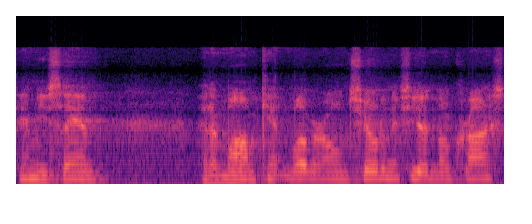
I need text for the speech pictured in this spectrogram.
Tim, you saying that a mom can't love her own children if she doesn't know Christ?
